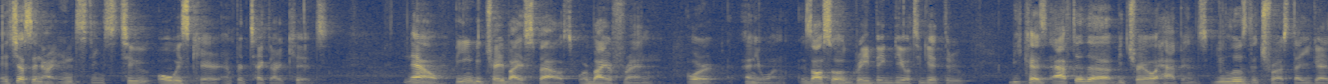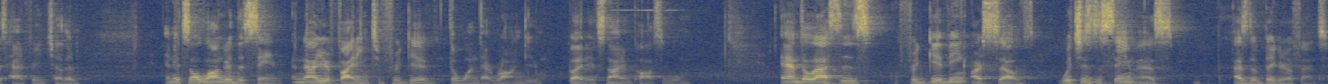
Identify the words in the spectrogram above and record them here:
It's just in our instincts to always care and protect our kids. Now, being betrayed by a spouse or by a friend or anyone is also a great big deal to get through because after the betrayal happens, you lose the trust that you guys had for each other and it's no longer the same. And now you're fighting to forgive the one that wronged you, but it's not impossible. And the last is forgiving ourselves, which is the same as, as the bigger offense.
